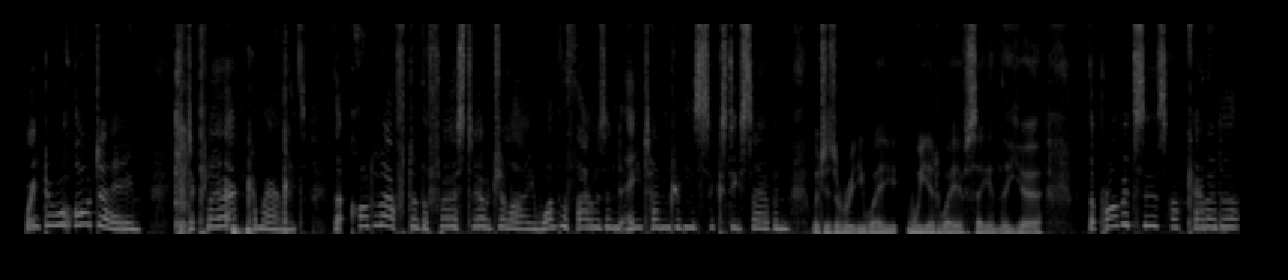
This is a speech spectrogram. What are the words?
We do ordain declare and command that on and after the first day of July, one thousand eight hundred and sixty-seven, which is a really way, weird way of saying the year. The provinces of Canada,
